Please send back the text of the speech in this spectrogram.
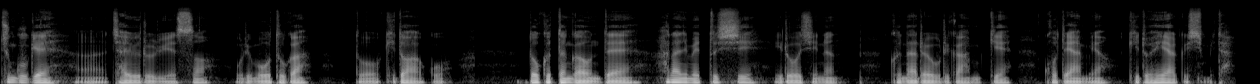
중국의 어, 자유를 위해서 우리 모두가 또 기도하고 또 그 땅 가운데 하나님의 뜻이 이루어지는 그날을 우리가 함께 고대하며 기도해야 할 것입니다.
